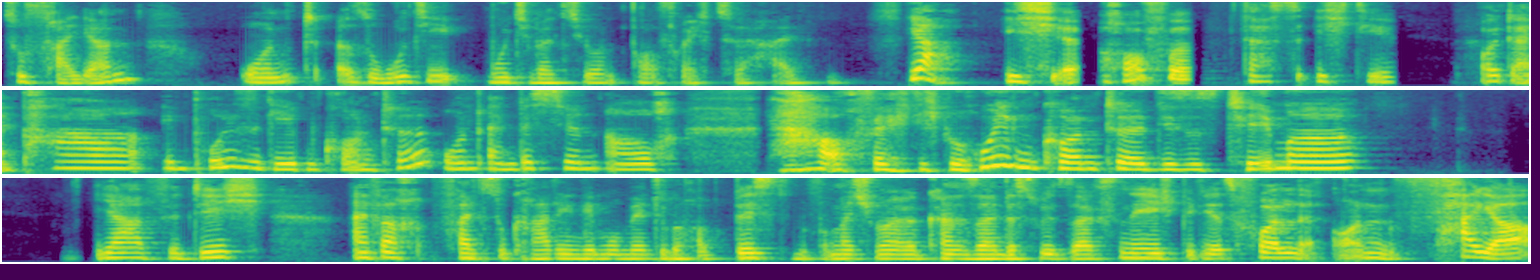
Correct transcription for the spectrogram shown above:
zu feiern und so die Motivation aufrechtzuerhalten. Ja, ich äh, hoffe, dass ich dir heute ein paar Impulse geben konnte und ein bisschen auch, ja, auch vielleicht dich beruhigen konnte, dieses Thema, ja, für dich Einfach, falls du gerade in dem Moment überhaupt bist. Manchmal kann es sein, dass du jetzt sagst, nee, ich bin jetzt voll on fire.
